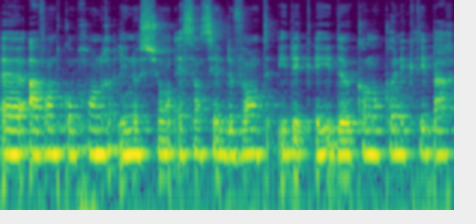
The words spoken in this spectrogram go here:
euh, avant de comprendre les notions essentielles de vente et de, comment connecter par,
